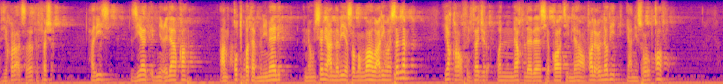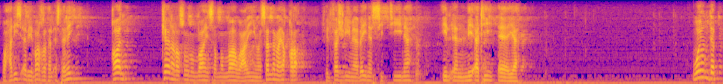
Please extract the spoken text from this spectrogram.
في قراءة صلاة الفجر حديث زياد بن علاقة عن قطبة بن مالك أنه سمع النبي صلى الله عليه وسلم يقرأ في الفجر والنخل باسقات لها طالع النضيد يعني سورة قاف. وحديث أبي برزة الأسلمي قال كان رسول الله صلى الله عليه وسلم يقرأ في الفجر ما بين الستين إلى المئة آية. ويندب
